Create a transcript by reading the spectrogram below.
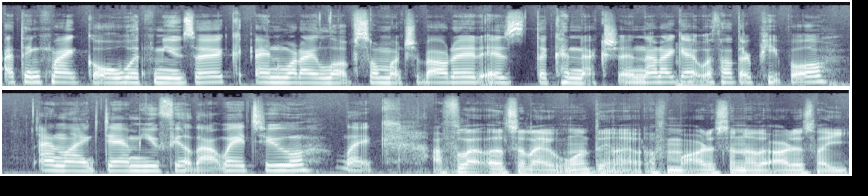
I think my goal with music and what I love so much about it is the connection that I Mm-hmm. get with other people. And like, damn, you feel that way too. Like, I feel like so like one thing like, from artist to another artist, like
